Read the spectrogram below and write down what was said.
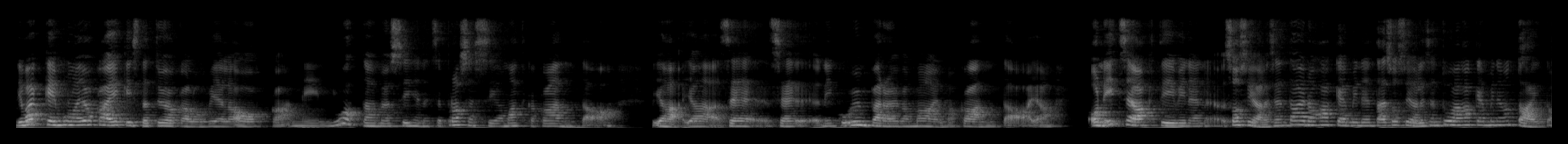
Ja vaikkei mulla joka ikistä työkalua vielä olekaan, niin luottaa myös siihen, että se prosessi ja matka kantaa. Ja, ja se, se niin kuin ympäröivä maailma kantaa. Ja on itse aktiivinen, sosiaalisen taidon hakeminen tai sosiaalisen tuen hakeminen on taito.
